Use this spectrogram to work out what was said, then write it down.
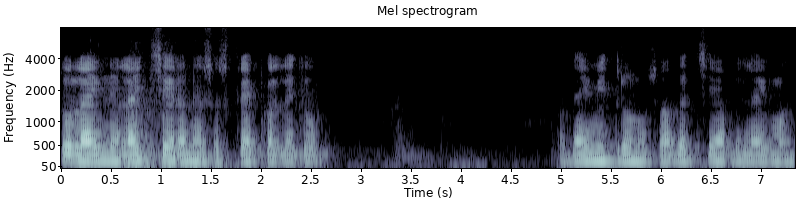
તો લાઈવને લાઈક શેર અને સબસ્ક્રાઈબ કરી લેજો. બધાય મિત્રોનું સ્વાગત છે આપણી લાઈવમાં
